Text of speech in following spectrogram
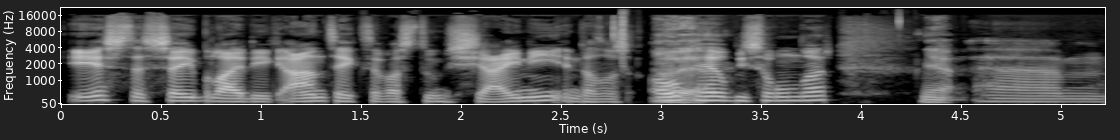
eerste Sableye die ik aantikte was toen Shiny. En dat was Oh ook ja. heel bijzonder. Ja. Ehm,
